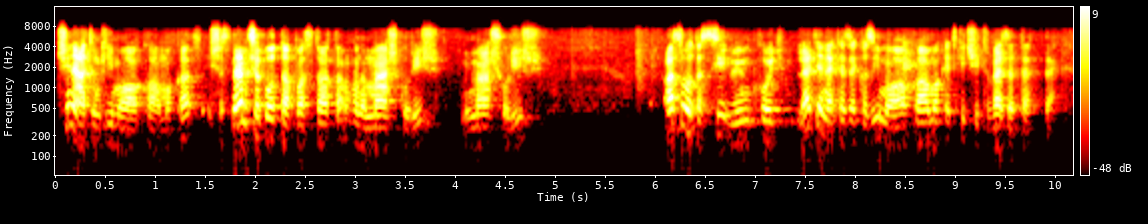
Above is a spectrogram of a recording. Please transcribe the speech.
csináltunk ima alkalmakat, és ezt nem csak ott tapasztaltam, hanem máskor is, vagy máshol is. Az volt a szívünk, hogy legyenek ezek az ima alkalmak egy kicsit vezetettek.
